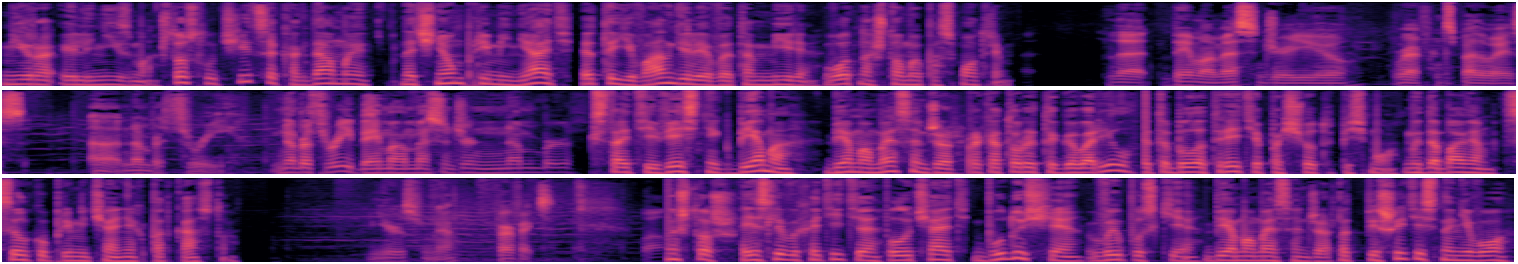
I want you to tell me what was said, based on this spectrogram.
мира эллинизма. Что случится, когда мы начнем применять это Евангелие в этом мире? Вот на что мы посмотрим. That Bema messenger you referenced, by the way, is uh, number three. Кстати, вестник Бема, Бема Мессенджер, про который ты говорил, это было третье по счету письмо. Мы добавим ссылку в примечаниях к подкасту. Ну что ж, а если вы хотите получать будущие выпуски Bema Messenger, подпишитесь на него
